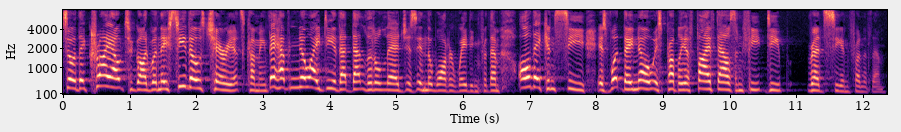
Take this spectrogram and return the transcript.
So they cry out to God when they see those chariots coming. They have no idea that that little ledge is in the water waiting for them. All they can see is what they know is probably a 5,000 feet deep Red Sea in front of them.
